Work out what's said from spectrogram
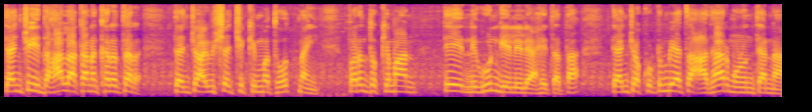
त्यांची दहा लाखानं खरं तर त्यांच्या आयुष्याची किंमत होत नाही परंतु किमान ते निघून गेलेले आहेत आता. त्यांच्या कुटुंबियाचा आधार म्हणून त्यांना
